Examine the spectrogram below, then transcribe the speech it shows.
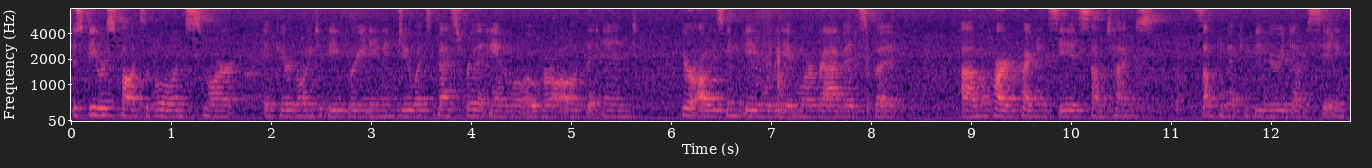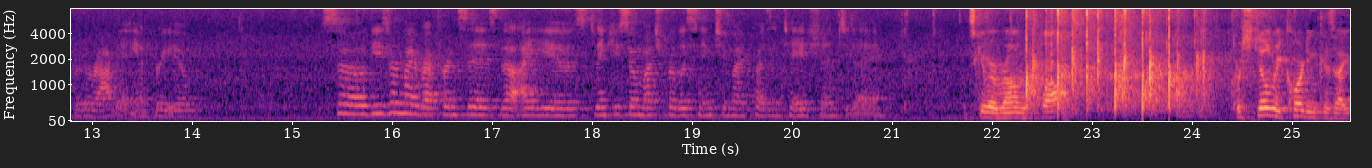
just be responsible and smart if you're going to be breeding and do what's best for the animal overall at the end. You're always going to be able to get more rabbits, but um, a hard pregnancy is sometimes something that can be very devastating for the rabbit and for you. So these are my references that I used. Thank you so much for listening to my presentation today. Let's give a round of applause. We're still recording because I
